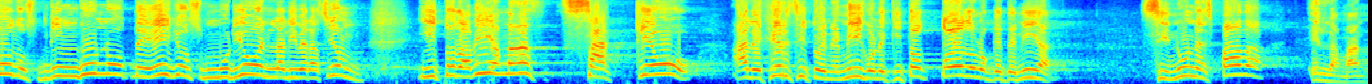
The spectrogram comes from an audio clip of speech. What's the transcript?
todos. Ninguno de ellos murió en la liberación. Y todavía más, saqueó al ejército enemigo, le quitó todo lo que tenía, sin una espada en la mano.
